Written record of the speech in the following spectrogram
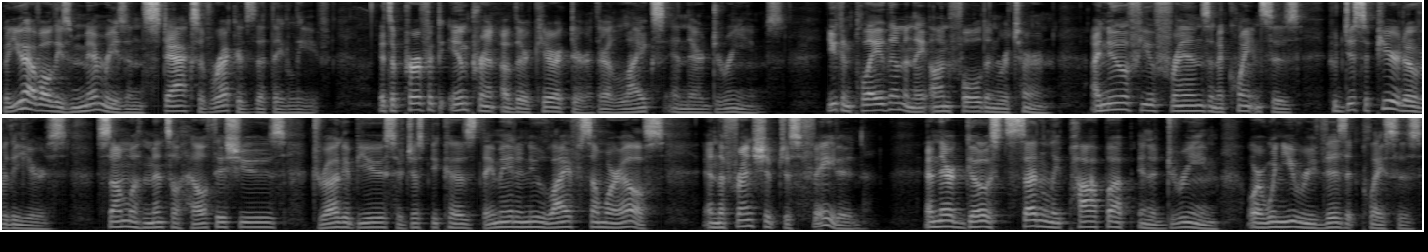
but you have all these memories and stacks of records that they leave. It's a perfect imprint of their character, their likes, and their dreams. You can play them and they unfold in return. I knew a few friends and acquaintances who disappeared over the years, some with mental health issues, drug abuse, or just because they made a new life somewhere else, and the friendship just faded and their ghosts suddenly pop up in a dream or when you revisit places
